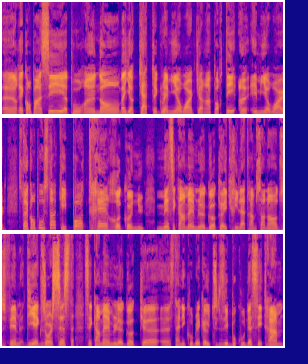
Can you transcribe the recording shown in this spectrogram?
Euh, récompensé pour un nom, ben, il y a quatre Grammy Awards qu'il a remporté, un Emmy Award. C'est un compositeur qui est pas très reconnu, mais c'est quand même le gars qui a écrit la trame sonore du film The Exorcist. C'est quand même le gars que euh, Stanley Kubrick a utilisé beaucoup de ses trames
